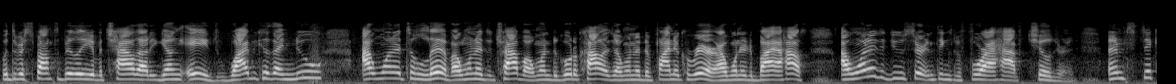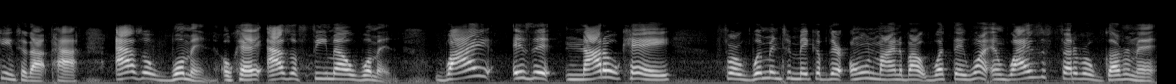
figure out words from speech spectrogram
with the responsibility of a child at a young age. Why? Because I knew I wanted to live. I wanted to travel. I wanted to go to college. I wanted to find a career. I wanted to buy a house. I wanted to do certain things before I have children. And I'm sticking to that path as a woman, okay, as a female woman, why is it not okay for women to make up their own mind about what they want? And why is the federal government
